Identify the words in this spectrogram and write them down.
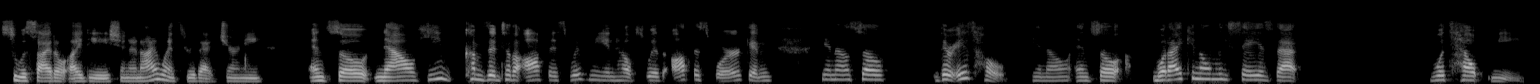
suicidal ideation, and I went through that journey. And so now he comes into the office with me and helps with office work. And, you know, so there is hope, you know. And so what I can only say is that what's helped me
